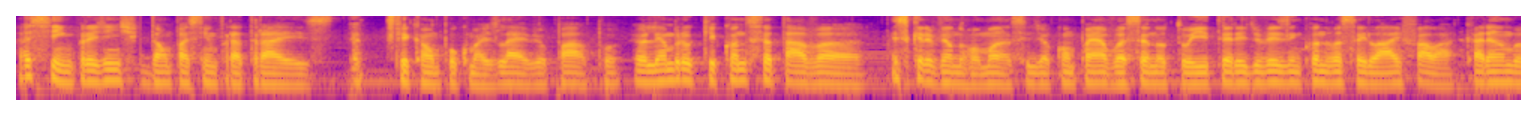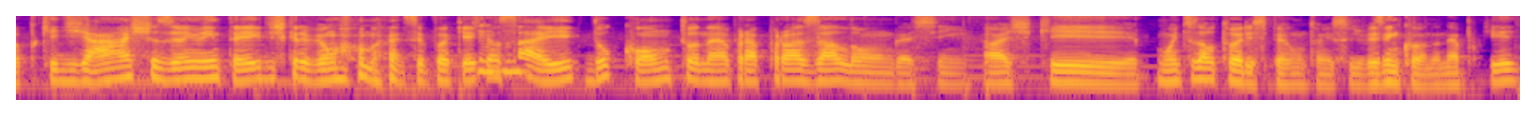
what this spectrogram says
Assim, pra gente dar um passinho para trás, é, ficar um pouco mais leve o papo. Eu lembro que quando você tava escrevendo romance, de acompanhar você no Twitter e de vez em quando você ir lá e falar: caramba, por que de achos eu inventei de escrever um romance? Por que, que eu saí do conto né, pra prosa longa, assim. Eu acho que muitos autores perguntam isso de vez em quando, né? Porque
